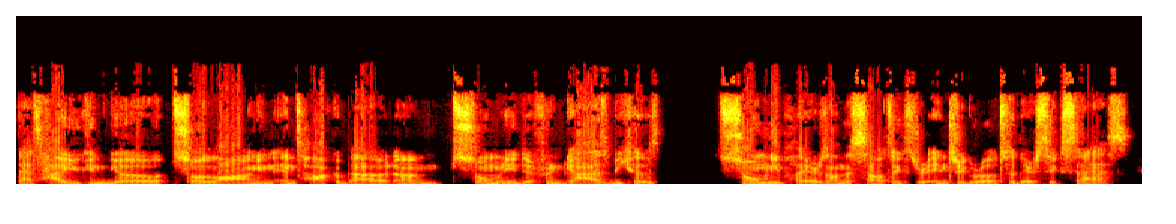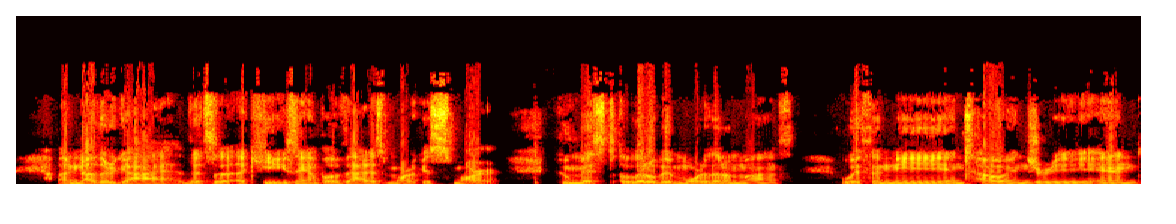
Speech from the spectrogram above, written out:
that's how you can go so long and, and talk about um, so many different guys because so many players on the Celtics are integral to their success. Another guy that's a, a key example of that is Marcus Smart, who missed a little bit more than a month with a knee and toe injury, and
